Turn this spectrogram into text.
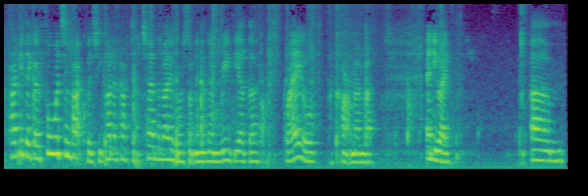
apparently they go forwards and backwards. You kind of have to turn them over or something and then read the other way or I can't remember. Anyway, um,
